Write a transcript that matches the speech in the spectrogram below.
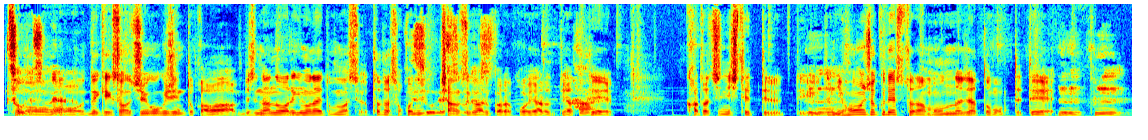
そうですねので、結局その中国人とかは別に何の悪気もないと思いますよ。ただそこにチャンスがあるからこうやる、やっはて、形にしてってるっていう。でうん日本食レストランも同じだと思ってて、うん、うん。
